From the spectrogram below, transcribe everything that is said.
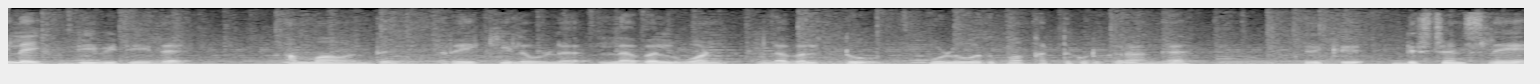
ரேக்கி லைஃப் டிவிடியில் அம்மா வந்து ரேக்கியில் உள்ள லெவல் ஒன் லெவல் டூ முழுவதுமாக கற்றுக் கொடுக்குறாங்க. இதுக்கு டிஸ்டன்ஸ்லேயே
